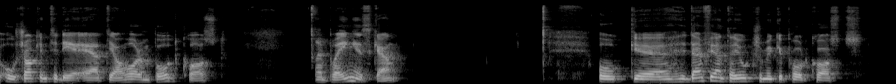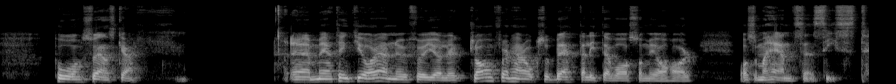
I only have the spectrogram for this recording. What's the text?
orsaken till det är att jag har en podcast eh, på engelska. Och det är därför jag inte har gjort så mycket podcasts på svenska. Eh, men jag tänkte göra det nu för att göra reklam för den här också. Berätta lite vad som jag har, vad som har hänt sen sist.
